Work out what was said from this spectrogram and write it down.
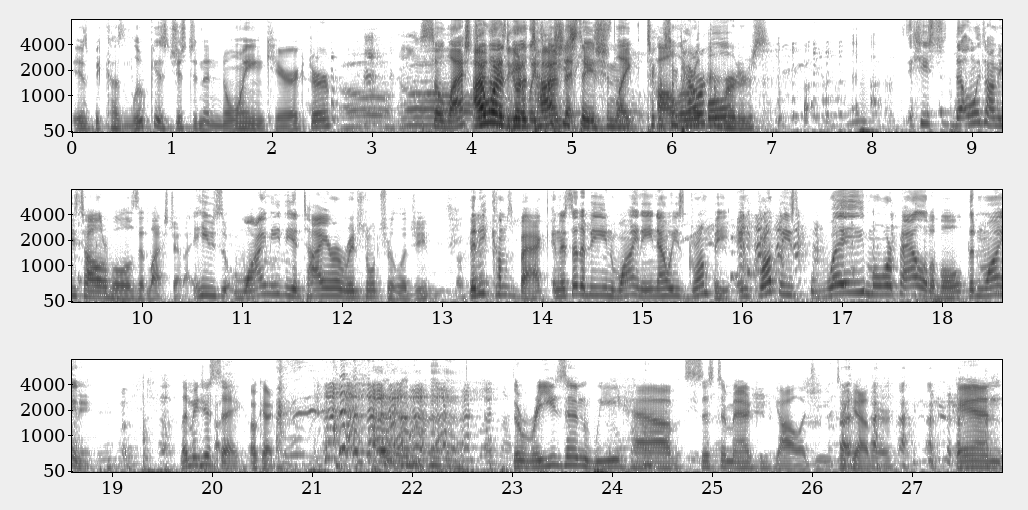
is because Luke is just an annoying character. Oh. So oh. last I wanted to go to Tosche Station, like took some power converters. He's the only time he's tolerable is at Last Jedi. He was whiny the entire original trilogy. Then he comes back, and instead of being whiny, now he's grumpy. And grumpy's way more palatable than whiny. Let me just say, okay. the reason we have Systematic Geekology together and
